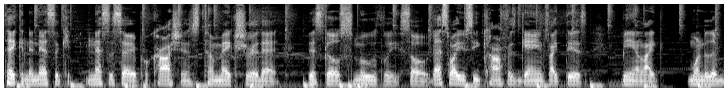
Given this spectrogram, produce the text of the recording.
taking the nece- necessary precautions to make sure that this goes smoothly. So that's why you see conference games like this being like one of the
